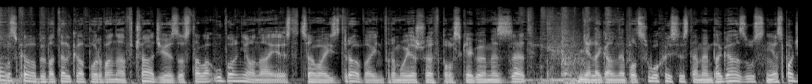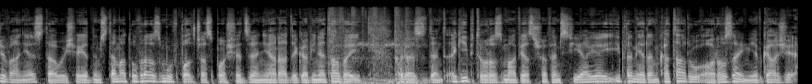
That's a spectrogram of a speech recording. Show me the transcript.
Polska obywatelka porwana w Czadzie została uwolniona, jest cała i zdrowa, informuje szef polskiego MSZ. Nielegalne podsłuchy systemem Pegasus niespodziewanie stały się jednym z tematów rozmów podczas posiedzenia Rady Gabinetowej. Prezydent Egiptu rozmawia z szefem CIA i premierem Kataru o rozejmie w gazie.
